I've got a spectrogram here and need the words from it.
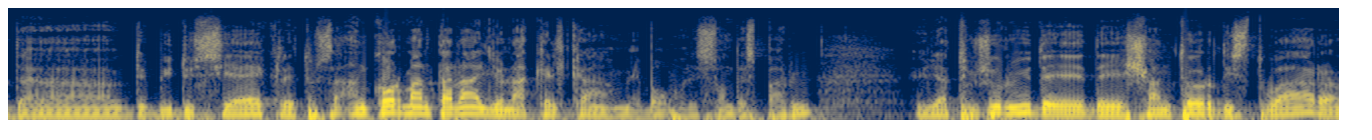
du début du siècle et tout ça. Encore maintenant, il y en a quelqu'un, mais bon, ils sont disparus. Il y a toujours eu des, chanteurs d'histoire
